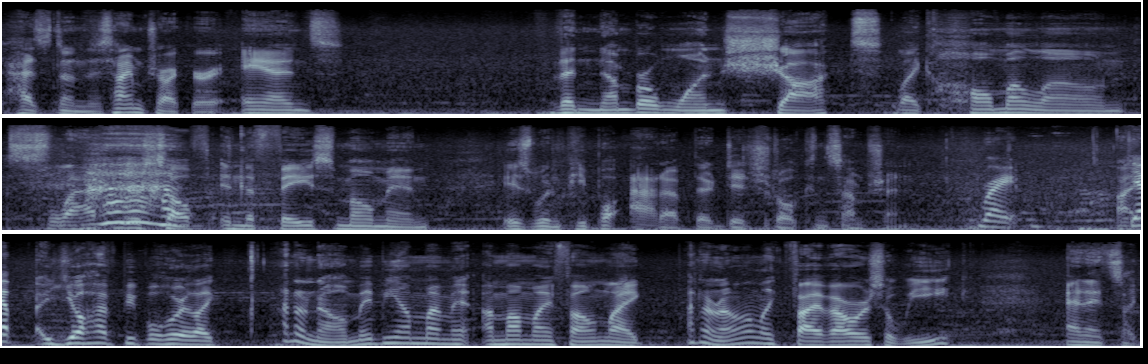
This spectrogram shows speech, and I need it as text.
has done the time tracker. And the number one shocked, like home alone, slap yourself in the face moment is when people add up their digital consumption. right. I- Yep. you'll have people who are like, I don't know, maybe I'm on my, I'm on my phone like, I don't know, like five hours a week. And it's like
